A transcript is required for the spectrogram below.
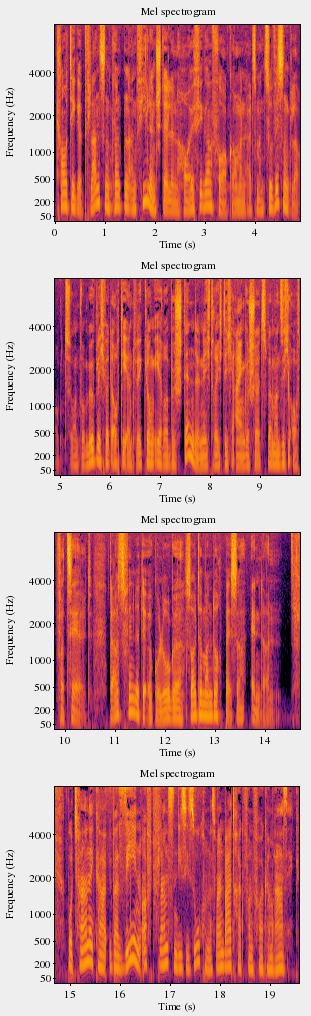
Krautige Pflanzen könnten an vielen Stellen häufiger vorkommen, als man zu wissen glaubt. Und womöglich wird auch die Entwicklung ihrer Bestände nicht richtig eingeschätzt, wenn man sich oft verzählt. Das findet der Ökologe, sollte man doch besser ändern. Botaniker übersehen oft Pflanzen, die sie suchen. Das war ein Beitrag von Volker Rasek.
